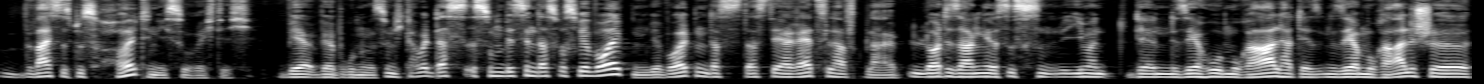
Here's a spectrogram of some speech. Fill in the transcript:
weiß es bis heute nicht so richtig, wer, wer Bruno ist. Und ich glaube, das ist so ein bisschen das, was wir wollten. Wir wollten, dass, dass der rätselhaft bleibt. Leute sagen, das ist jemand, der eine sehr hohe Moral hat, der eine sehr moralische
